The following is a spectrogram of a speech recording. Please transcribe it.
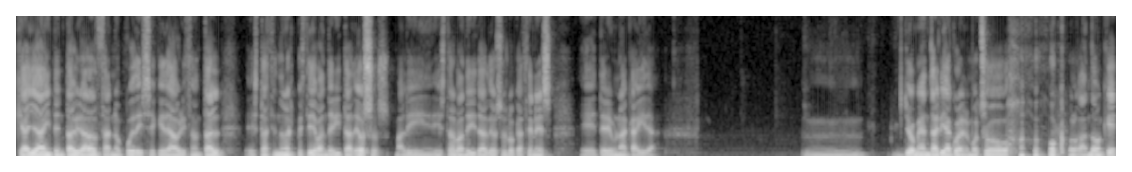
que haya intentado ir al alza, no puede y se queda horizontal, está haciendo una especie de banderita de osos, ¿vale? Y estas banderitas de osos lo que hacen es eh, tener una caída. Mm, yo me andaría con el mocho colgando, aunque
